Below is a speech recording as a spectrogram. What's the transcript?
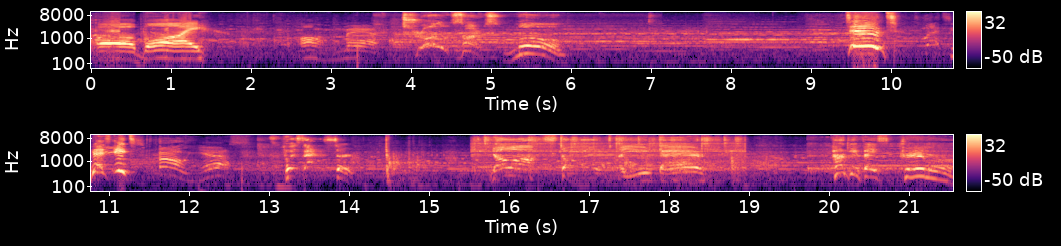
oh boy. Oh, man. Trolls are small. Let's Yes, eat! Oh, yes. What's that, sir? Noah, stop! Are you there? Huggy face, come on.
